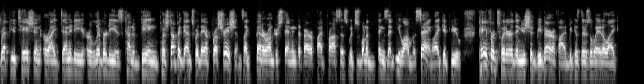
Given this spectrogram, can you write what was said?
reputation or identity or liberty is kind of being pushed up against where they have frustrations like better understanding the verified process which is one of the things that Elon was saying like if you pay for Twitter then you should be verified because there's a way to like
